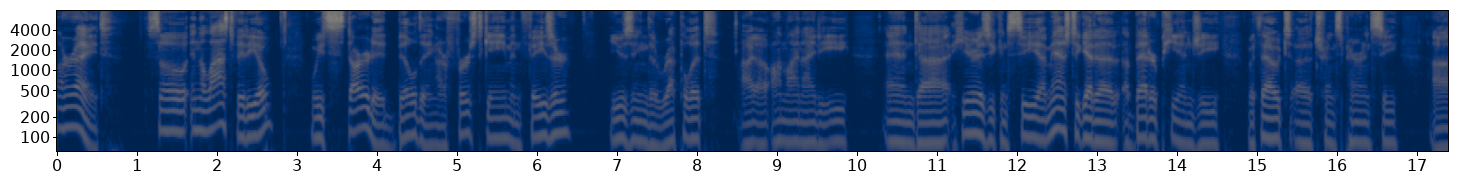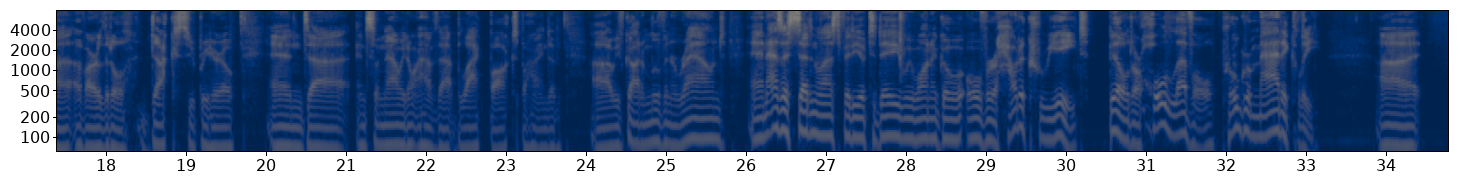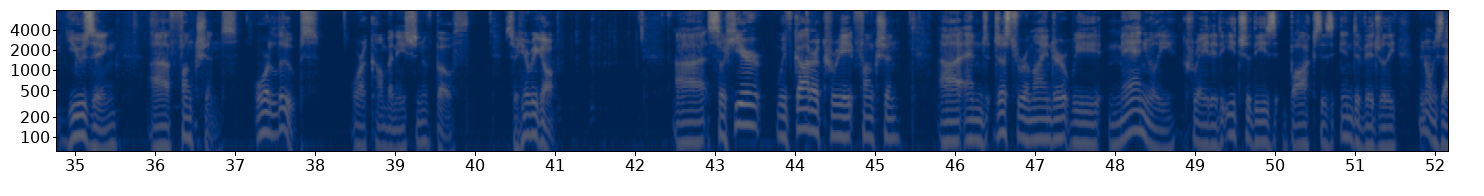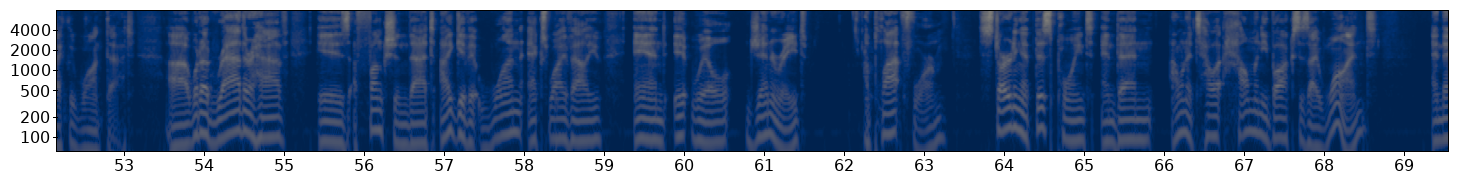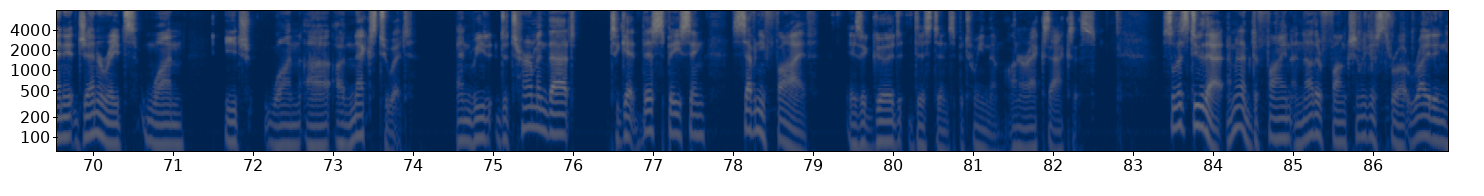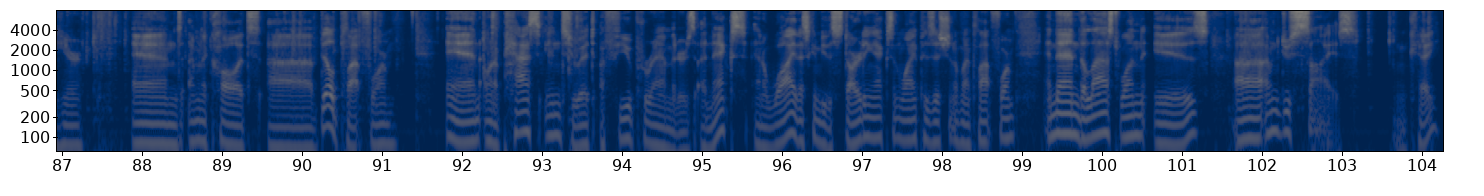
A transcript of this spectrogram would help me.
All right, so in the last video, we started building our first game in Phaser using the Replit uh, online IDE. And uh, here, as you can see, I managed to get a, a better PNG without uh, transparency uh, of our little duck superhero. And, uh, and so now we don't have that black box behind him. Uh, we've got them moving around. And as I said in the last video, today we want to go over how to create, build our whole level programmatically uh, using uh, functions or loops or a combination of both. So here we go. Uh, so here we've got our create function. Uh, and just a reminder, we manually created each of these boxes individually. We don't exactly want that. Uh, what I'd rather have is a function that I give it one xy value and it will generate a platform starting at this point and then I want to tell it how many boxes I want and then it generates one each one uh, uh, next to it. And we determined that to get this spacing 75 is a good distance between them on our x-axis so let's do that. I'm going to define another function. We can just throw it right in here. And I'm going to call it uh, build platform. And I want to pass into it a few parameters, an x and a y. That's going to be the starting x and y position of my platform. And then the last one is uh, I'm going to do size. Okay.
